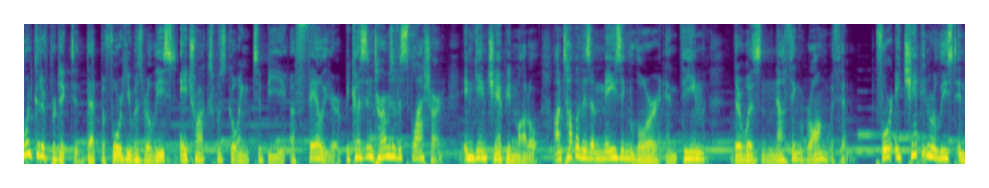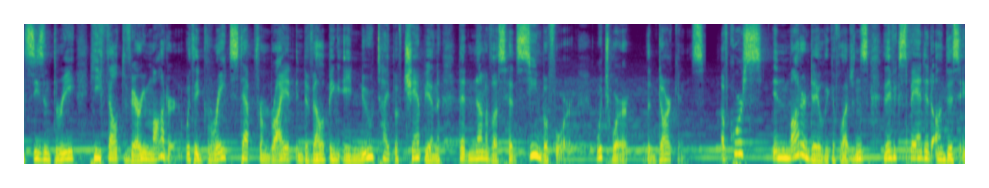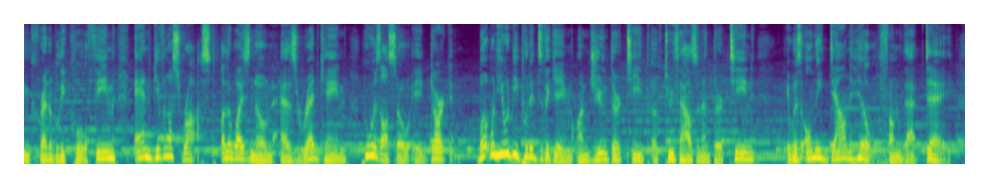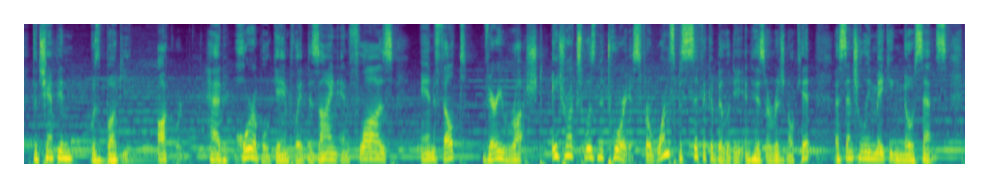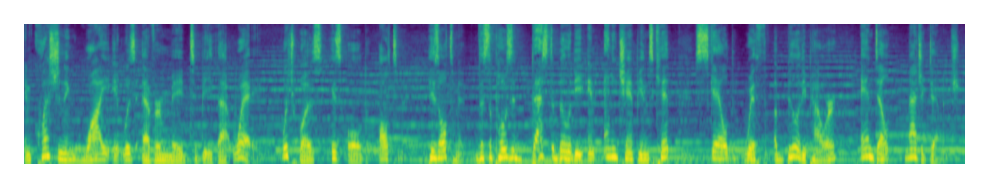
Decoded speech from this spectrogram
One could have predicted that before he was released, Aatrox was going to be a failure, because in terms of his splash art, in-game champion model, on top of his amazing lore and theme, there was nothing wrong with him. For a champion released in Season 3, he felt very modern, with a great step from Riot in developing a new type of champion that none of us had seen before, which were the Darkins. Of course, in modern day League of Legends, they've expanded on this incredibly cool theme and given us Rhaast, otherwise known as Red Kayn, who was also a Darkin. But when he would be put into the game on June 13th of 2013, it was only downhill from that day. The champion was buggy, awkward, had horrible gameplay design and flaws, and felt very rushed. Aatrox was notorious for one specific ability in his original kit essentially making no sense and questioning why it was ever made to be that way, which was his old ultimate. His ultimate, the supposed best ability in any champion's kit, scaled with ability power and dealt magic damage.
